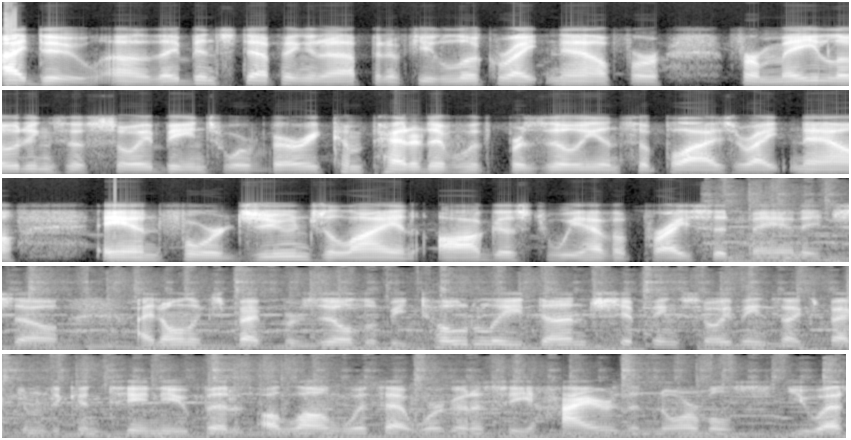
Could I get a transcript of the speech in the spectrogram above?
I do. Uh, they've been stepping it up, and if you look right now for for May loadings of soybeans, we're very competitive with Brazilian supplies right now. And for June, July, and August, we have a price advantage. So I don't expect Brazil to be totally done shipping soybeans. I expect them to continue, but along with that, we're going to see higher than normal U.S.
